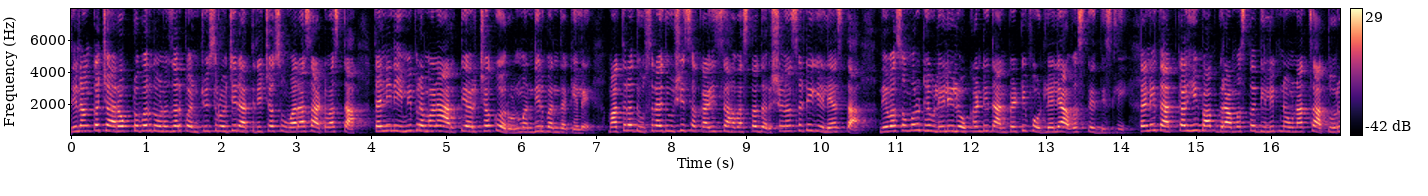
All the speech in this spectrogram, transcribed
दिनांक चार ऑक्टोबर दोन हजार पंचवीस रोजी रात्रीच्या सुमारास आठ वाजता त्यांनी नेहमीप्रमाणे आरती अर्चा करून मंदिर बंद केले. मात्र दुसऱ्या दिवशी सकाळी सहा वाजता दर्शनासाठी गेले असता देवासमोर ठेवलेली लोखंडी दानपेटी फोडलेल्या अवस्थेत दिसली. त्यांनी तात्काळ ही बाब ग्रामस्थ दिलीप नवनाथ चातुर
